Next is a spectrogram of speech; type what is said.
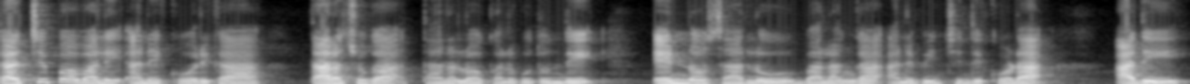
చచ్చిపోవాలి అనే కోరిక తరచుగా తనలో కలుగుతుంది. ఎన్నోసార్లు బలంగా అనిపించింది కూడా. అది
